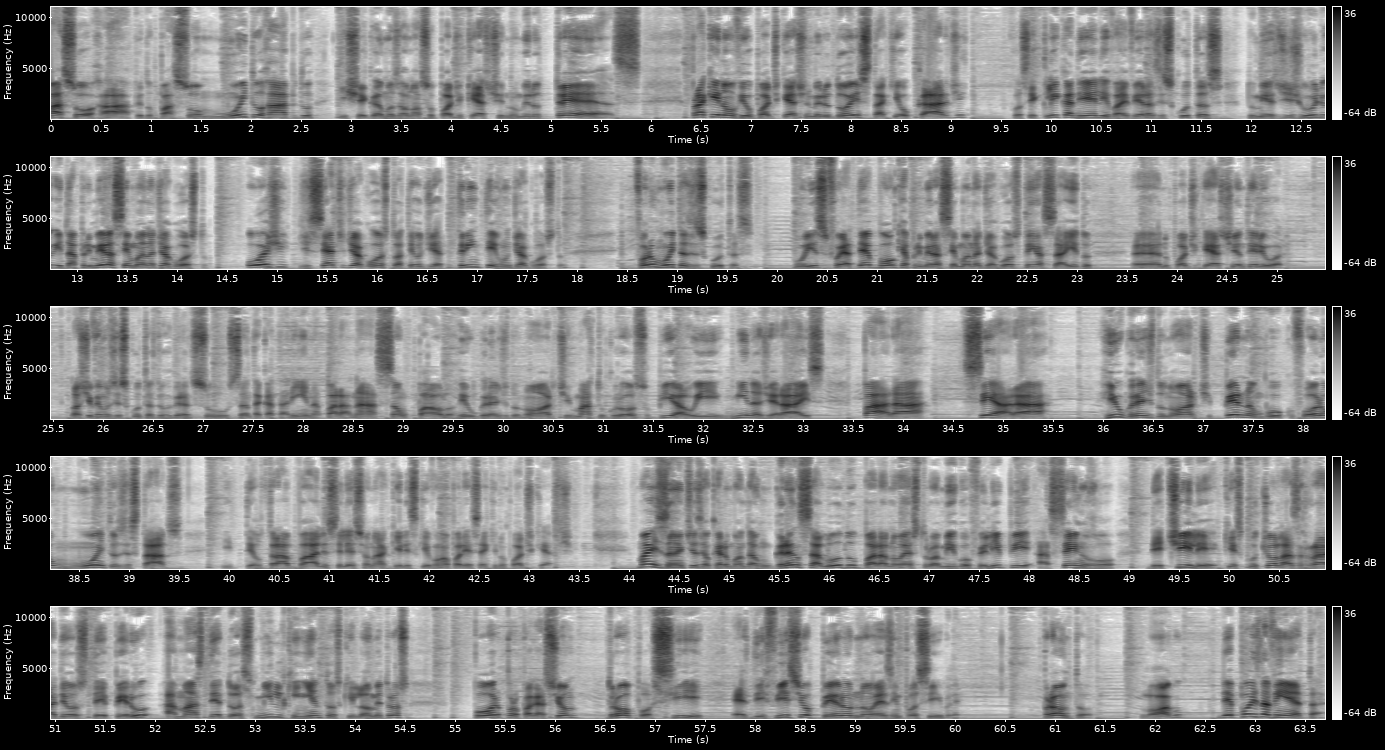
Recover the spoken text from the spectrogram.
passou rápido, passou muito rápido e chegamos ao nosso podcast número 3. Para quem não viu o podcast número 2, está aqui o card. Você clica nele e vai ver as escutas do mês de julho e da primeira semana de agosto. Hoje, de 7 de agosto até o dia 31 de agosto. Foram muitas escutas. Por isso foi até bom que a primeira semana de agosto tenha saído é, no podcast anterior. Nós tivemos escutas do Rio Grande do Sul, Santa Catarina, Paraná, São Paulo, Rio Grande do Norte, Mato Grosso, Piauí, Minas Gerais, Pará, Ceará, Rio Grande do Norte, Pernambuco, foram muitos estados e teu trabalho selecionar aqueles que vão aparecer aqui no podcast. Mas antes eu quero mandar um grande saludo para nosso amigo Felipe Asenjo de Chile, que escuchou as rádios de Perú a mais de 2.500 kilómetros por propagação tropo. Sí, é difícil, pero não é impossível. Pronto, logo depois da vinheta.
